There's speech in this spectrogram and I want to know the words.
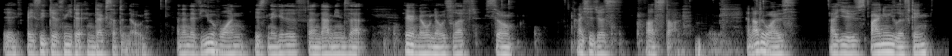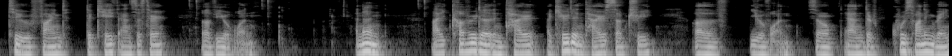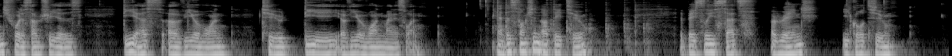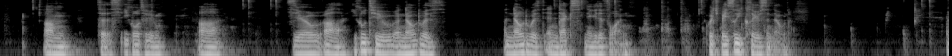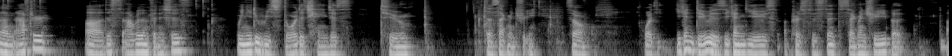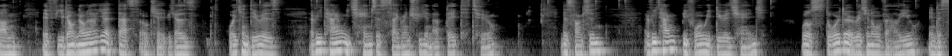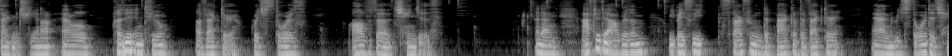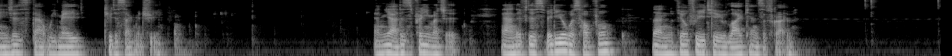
it basically gives me the index of the node. And then if u of 1 is negative, then that means that there are no nodes left. So I should just uh, stop. And otherwise, I use binary lifting to find the kth ancestor of u of 1. And then I cover the entire, I cure the entire subtree of u of 1. So, and the corresponding range for the subtree is ds of u of 1 to de of u of 1 minus 1. And this function update 2, it basically sets a range equal to um says equal to uh zero uh equal to a node with a node with index negative one which basically clears the node and after uh, this algorithm finishes we need to restore the changes to the segment tree. So what you can do is you can use a persistent segment tree but um, if you don't know that yet, that's okay because what you can do is every time we change the segment tree and update to this function, every time before we do a change, we'll store the original value in the segment tree and, uh, and we'll put it into a vector which stores all of the changes. And then after the algorithm, we basically start from the back of the vector and restore the changes that we made to the segment tree. And yeah, this is pretty much it. And if this video was helpful, then feel free to like and subscribe.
